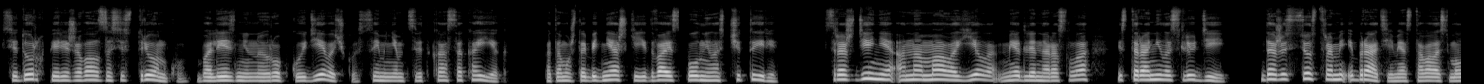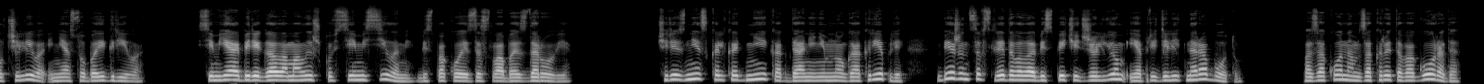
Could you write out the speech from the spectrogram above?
Сидорх переживал за сестренку, болезненную робкую девочку с именем Цветка Сакаек, потому что бедняжке едва исполнилось четыре. С рождения она мало ела, медленно росла и сторонилась людей. Даже с сестрами и братьями оставалась молчалива и не особо игрива. Семья оберегала малышку всеми силами, беспокоясь за слабое здоровье. Через несколько дней, когда они немного окрепли, беженцев следовало обеспечить жильем и определить на работу. По законам закрытого города,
